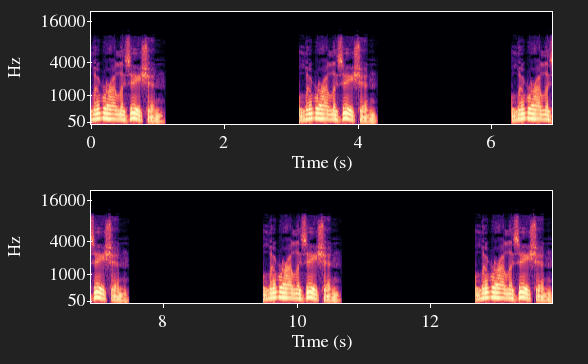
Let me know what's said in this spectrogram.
liberalization. Liberalization. Liberalization. Liberalization. Liberalization.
